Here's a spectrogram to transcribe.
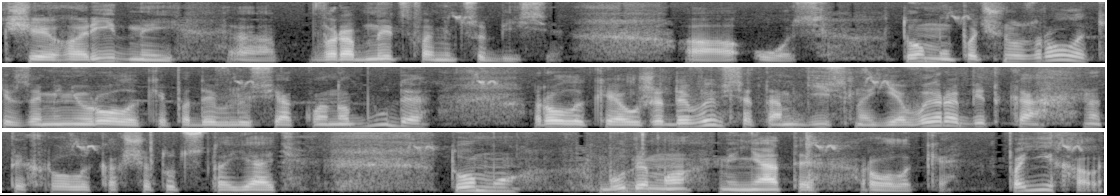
ще його рідний е, виробництва Mitsubishi. Ось. Тому почну з роликів, заміню ролики, подивлюсь, як воно буде. Ролики я вже дивився, там дійсно є виробітка на тих роликах, що тут стоять. Тому будемо міняти ролики. Поїхали!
